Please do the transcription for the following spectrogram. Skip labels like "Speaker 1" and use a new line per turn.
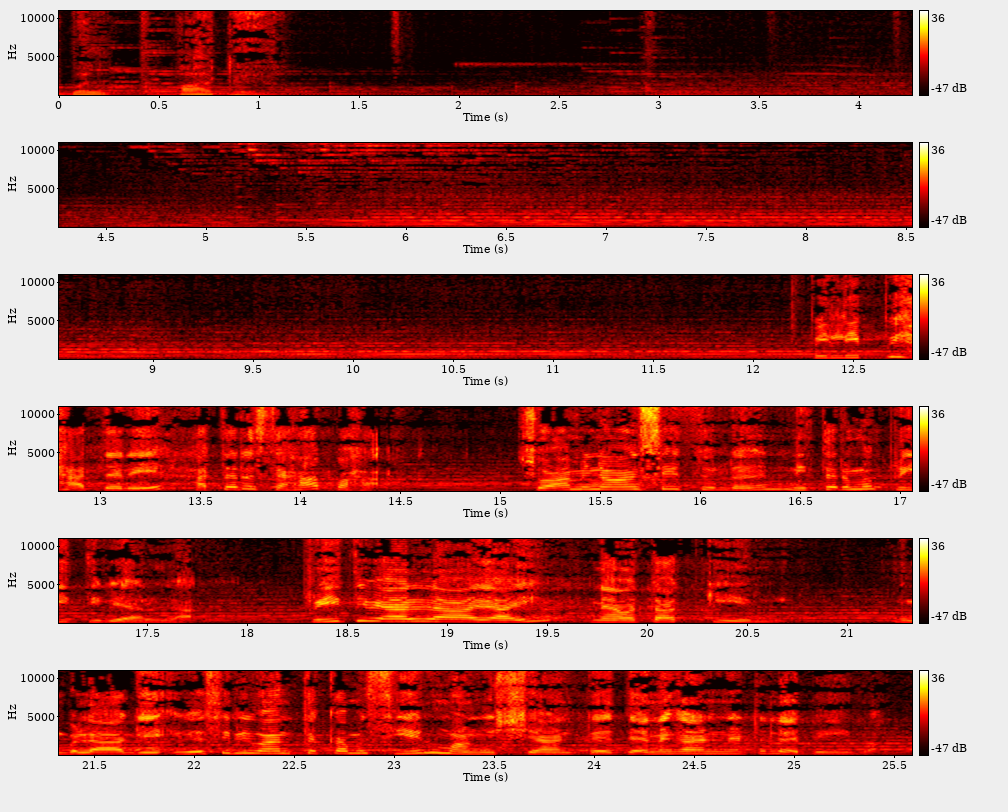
Bible පාටය
පිලිප්පි හතරේ හතර සහ පහ. ස්වාමිනාන්සේ තුළ නිතරම ප්‍රීතිවැල්ලා. ප්‍රීතිවැල්ලා යයි නැවතත් කියමි. උඹලාගේ ඉවසිලිවන්තකම සියලු මනුෂ්‍යයන්ට දැනගන්නට ලැබේවා.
